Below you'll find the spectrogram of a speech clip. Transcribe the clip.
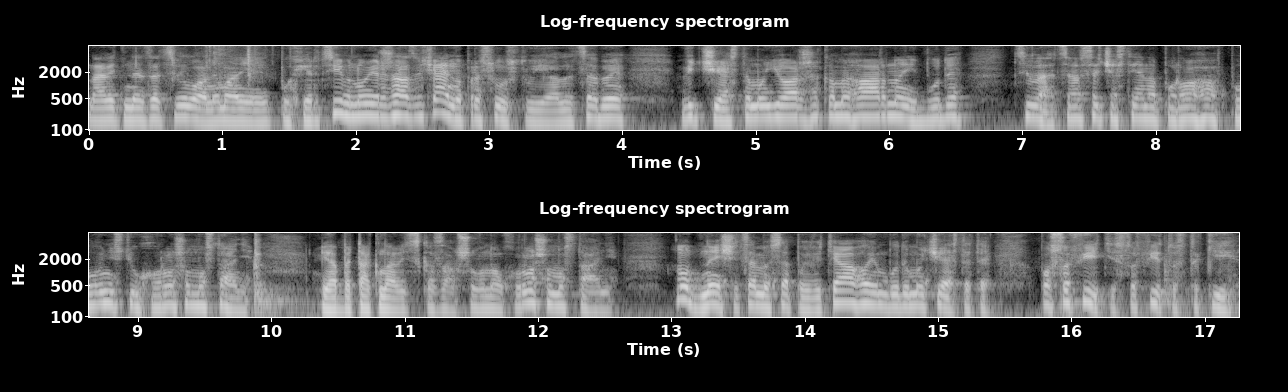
навіть не зацвіло, немає похірців. Ну, іржа, звичайно, присутствує, але це ми відчистимо йоржиками гарно і буде ціле. Це все частина порога повністю у хорошому стані. Я би так навіть сказав, що воно в хорошому стані. Ну, днище це ми все повитягуємо, будемо чистити. По софіті. Софіт ось такий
